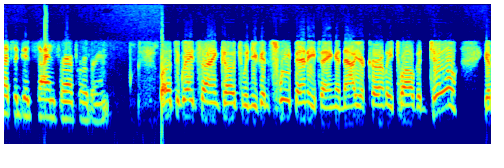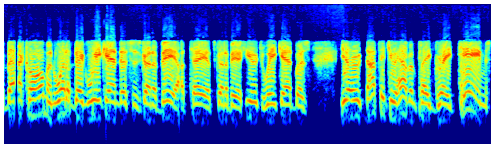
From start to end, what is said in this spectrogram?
that's a good sign for our program. Well, it's a great sign, Coach, when you can sweep anything, and now you're currently 12 and two. You're back home, and what a big weekend this is going to be. I'll tell you, it's going to be a huge weekend. Because you're not that you haven't played great teams,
